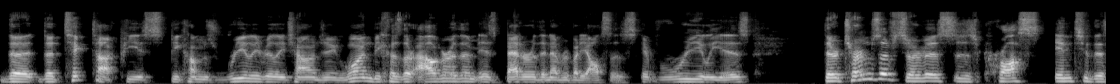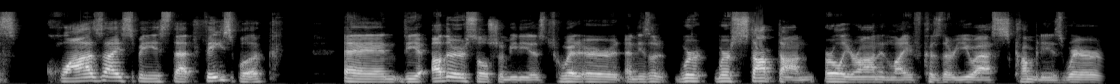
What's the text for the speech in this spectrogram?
the the TikTok piece becomes really really challenging. One because their algorithm is better than everybody else's. It really is. Their terms of services cross into this quasi space that Facebook and the other social medias, Twitter and these are were were stomped on earlier on in life because they're U.S. companies where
